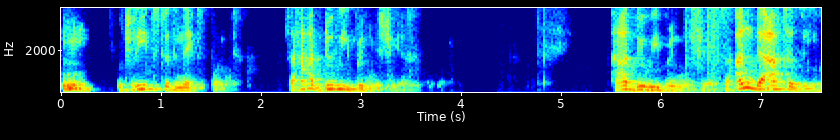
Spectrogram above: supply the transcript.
Which leads to the next point. So how do we bring Mashiach? How do we bring Mashiach? So undoubtedly,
